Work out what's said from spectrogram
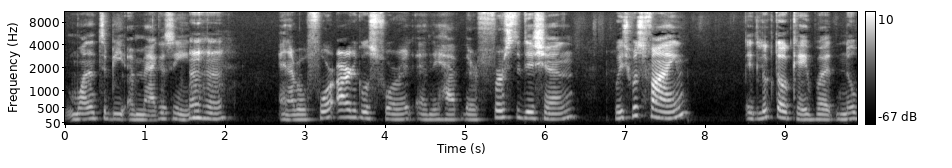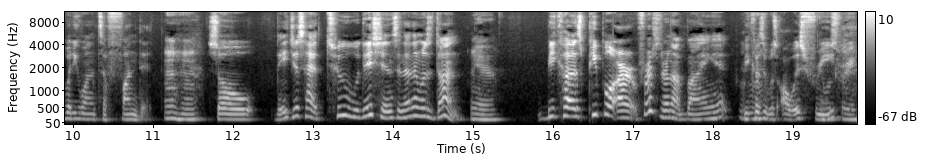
wanted to be a magazine. And I wrote four articles for it, and they had their first edition, which was fine. It looked okay, but nobody wanted to fund it. Mm-hmm. So they just had two editions, and then it was done. Yeah. Because people are, first, they're not buying it because uh-huh. it was always free. was free.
